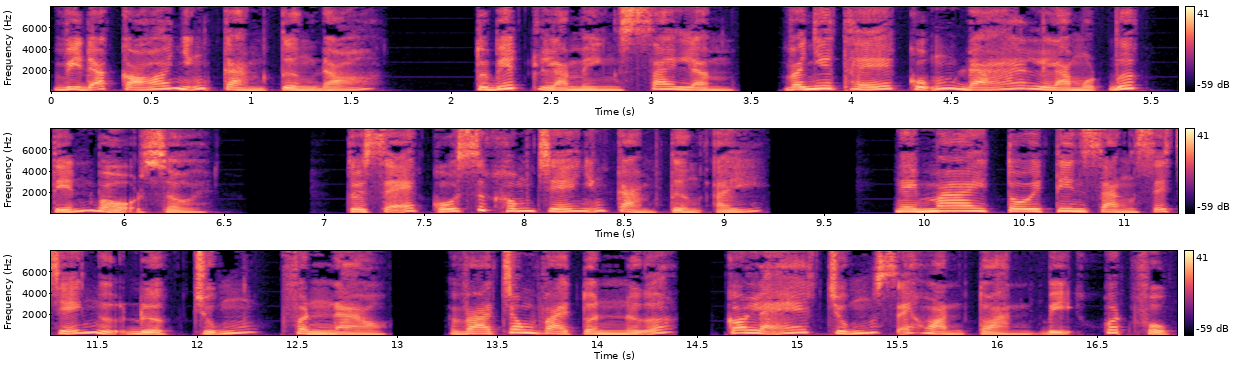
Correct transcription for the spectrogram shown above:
vì đã có những cảm tưởng đó. Tôi biết là mình sai lầm và như thế cũng đã là một bước tiến bộ rồi. Tôi sẽ cố sức khống chế những cảm tưởng ấy. Ngày mai tôi tin rằng sẽ chế ngự được chúng phần nào và trong vài tuần nữa có lẽ chúng sẽ hoàn toàn bị khuất phục.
